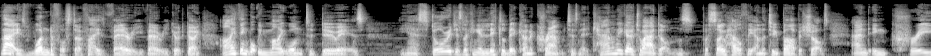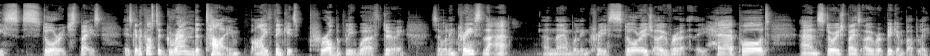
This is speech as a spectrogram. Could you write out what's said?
That is wonderful stuff. That is very, very good going. I think what we might want to do is, yeah, storage is looking a little bit kind of cramped, isn't it? Can we go to add-ons for So Healthy and the two barber shops and increase storage space? It's going to cost a grand a time, but I think it's probably worth doing. So we'll increase that, and then we'll increase storage over at the Hairport and storage space over at Big and Bubbly.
